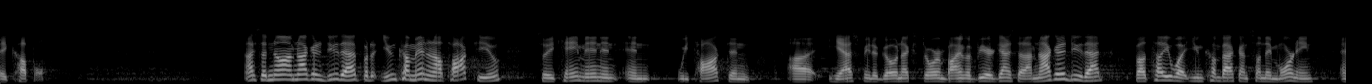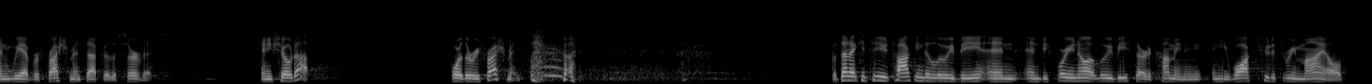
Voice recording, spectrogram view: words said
a couple. I said, No, I'm not going to do that, but you can come in and I'll talk to you. So he came in and, and we talked, and uh, he asked me to go next door and buy him a beer again. I said, I'm not going to do that, but I'll tell you what, you can come back on Sunday morning and we have refreshments after the service. And he showed up for the refreshments. But then I continued talking to Louis B., and, and before you know it, Louis B. started coming, and he, and he walked two to three miles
